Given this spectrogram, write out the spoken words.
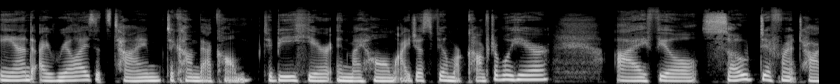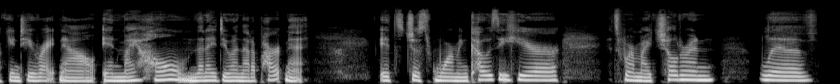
And I realize it's time to come back home, to be here in my home. I just feel more comfortable here. I feel so different talking to you right now in my home than I do in that apartment. It's just warm and cozy here. It's where my children live.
